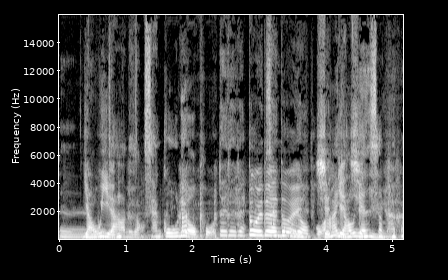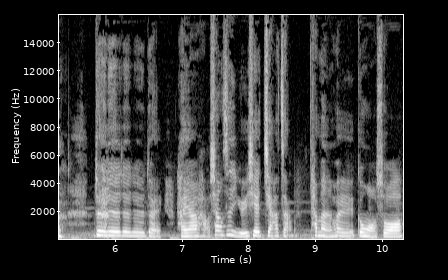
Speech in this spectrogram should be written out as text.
嗯谣言。那种三姑六婆，对对对对对对，三姑六婆啊谣言什么的，对对对对对，还要好像是有一些家长他们会跟我说，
